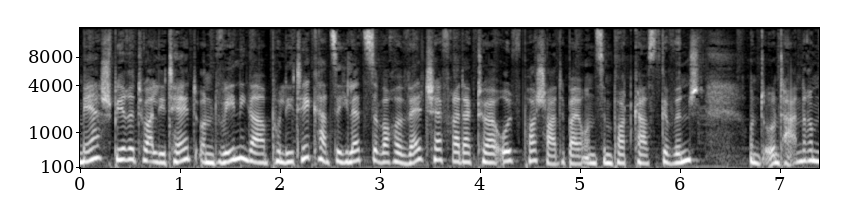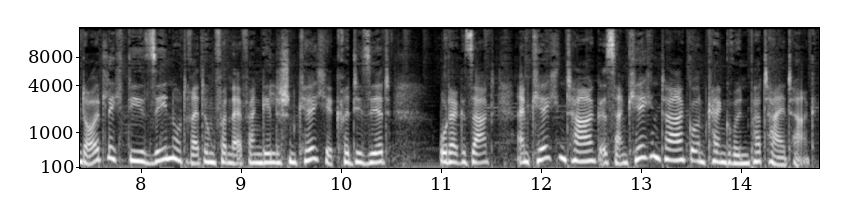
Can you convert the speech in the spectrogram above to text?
Mehr Spiritualität und weniger Politik hat sich letzte Woche Weltchefredakteur Ulf Poschardt bei uns im Podcast gewünscht und unter anderem deutlich die Seenotrettung von der evangelischen Kirche kritisiert oder gesagt, ein Kirchentag ist ein Kirchentag und kein grünen Parteitag.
